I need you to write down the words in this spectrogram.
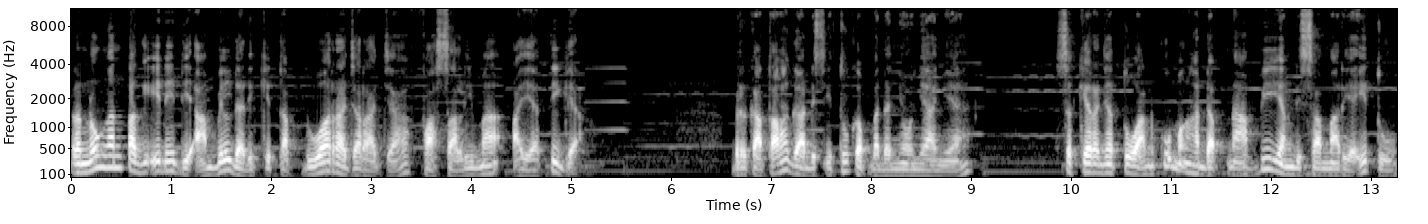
Renungan pagi ini diambil dari kitab 2 Raja-Raja pasal 5 ayat 3. Berkatalah gadis itu kepada nyonyanya, Sekiranya tuanku menghadap nabi yang di Samaria itu,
